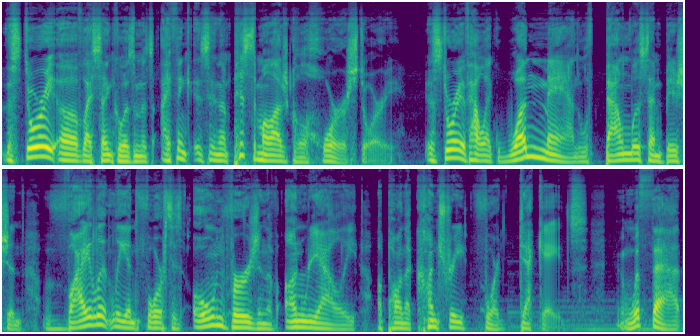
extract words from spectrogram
The story of Lysenkoism is, I think, is an epistemological horror story. It's a story of how, like, one man with boundless ambition violently enforced his own version of unreality upon a country for decades. And with that,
